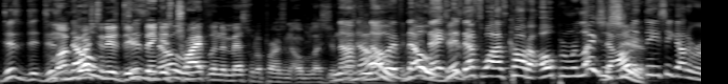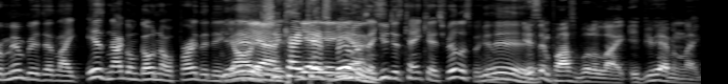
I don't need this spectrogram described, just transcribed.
Just, just My know- question is, do you think know- it's trifling to mess with a person in an open relationship? Not, No, no, if no, they, just- that's why it's called an open relationship. The only thing she got to remember is that like it's not gonna go no further than yeah, y'all. Yeah. she can't Yeah, catch yeah, You know what feelings. saying? You just can't catch feelings for him. yeah, It's impossible to like if you're having like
